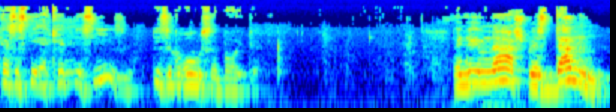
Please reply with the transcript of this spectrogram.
Das ist die Erkenntnis Jesu, diese große Beute. Wenn du ihm nachspürst, dann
